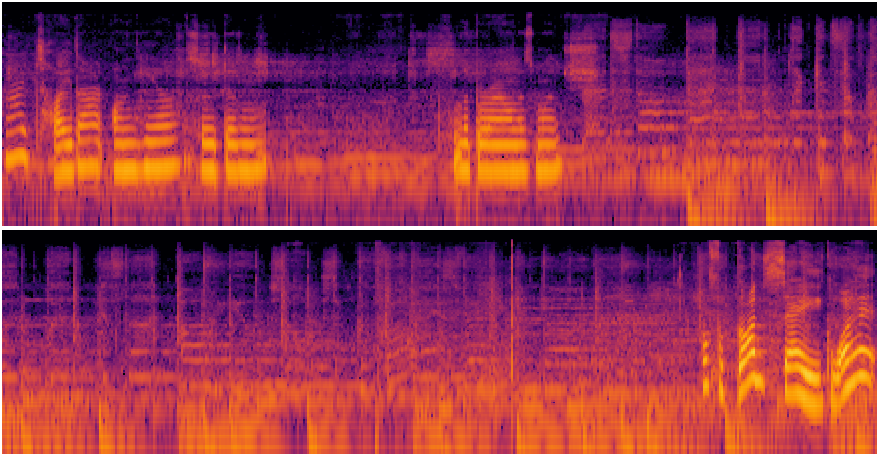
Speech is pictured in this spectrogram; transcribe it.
Can I tie that on here so it doesn't flip around as much? Oh, for God's sake, what?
